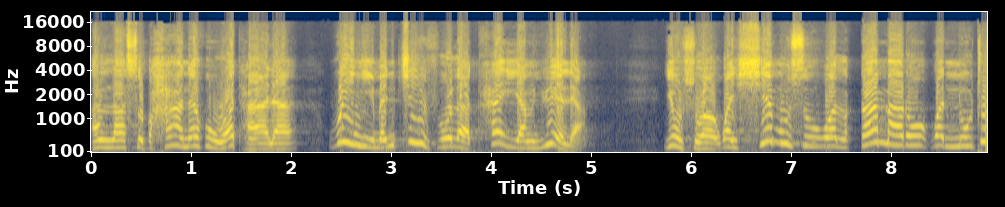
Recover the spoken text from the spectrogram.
安拉苏巴哈纳胡瓦塔拉为你们制服了太阳、月亮，又说：“我羡慕苏瓦拉伽马罗万努朱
